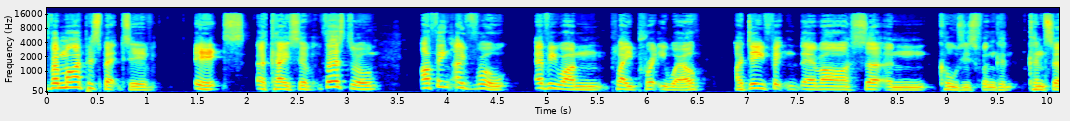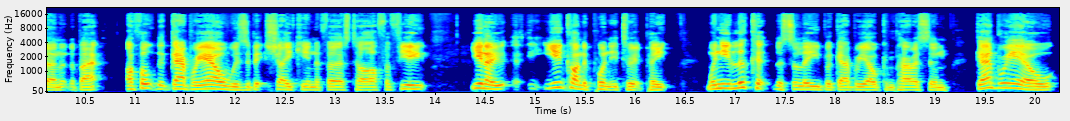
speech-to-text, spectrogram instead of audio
From my perspective, it's a case of first of all, I think overall everyone played pretty well. I do think there are certain causes for con- concern at the back. I thought that Gabriel was a bit shaky in the first half. A few, you know, you kind of pointed to it, Pete. When you look at the Saliba Gabriel comparison, Gabriel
